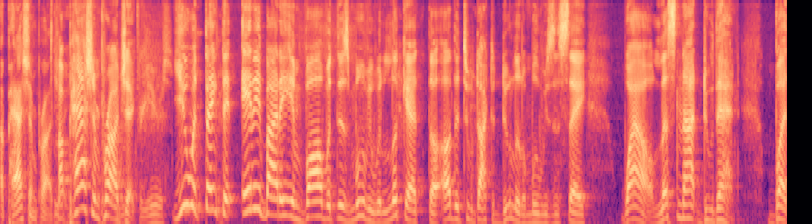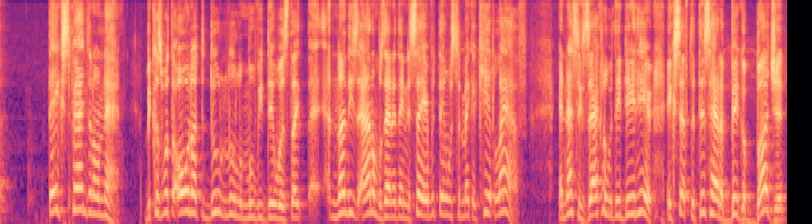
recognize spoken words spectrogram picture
a passion project. a passion project for years. You would think that anybody involved with this movie would look at the other two Doctor Dolittle movies and say, "Wow, let's not do that." But they expanded on that because what the old Doctor Dolittle movie did was like none of these animals had anything to say. Everything was to make a kid laugh, and that's exactly what they did here. Except that this had a bigger budget,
